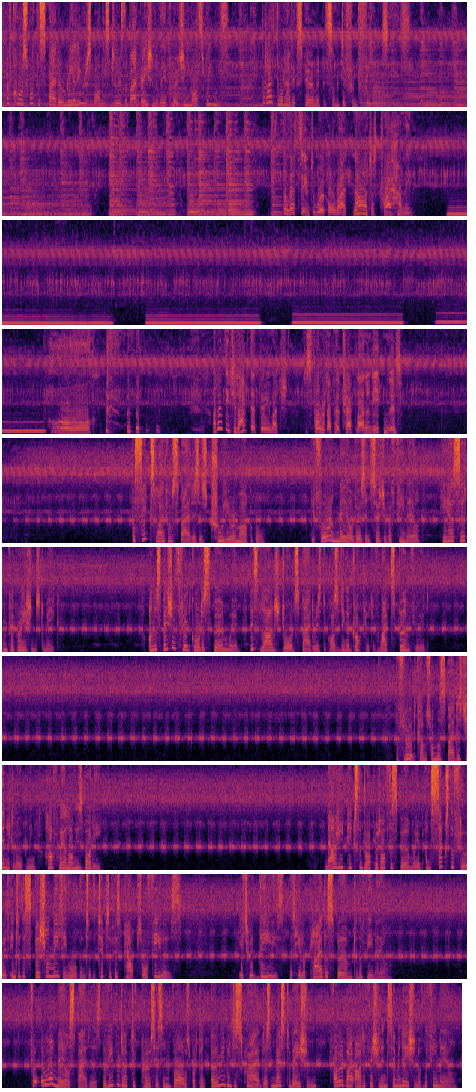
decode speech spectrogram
Of course, what the spider really responds to is the vibration of the approaching moth's wings. But I thought I'd experiment with some different frequencies. Seemed to work all right. Now I'll just try humming. Oh. I don't think she liked that very much. She's folded up her trap line and eaten it. The sex life of spiders is truly remarkable. Before a male goes in search of a female, he has certain preparations to make. On a special thread called a sperm web, this large-jawed spider is depositing a droplet of white sperm fluid. The fluid comes from the spider's genital opening halfway along his body. Now he picks the droplet off the sperm web and sucks the fluid into the special mating organs at the tips of his palps or feelers. It's with these that he'll apply the sperm to the female. For all male spiders, the reproductive process involves what can only be described as masturbation followed by artificial insemination of the female.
